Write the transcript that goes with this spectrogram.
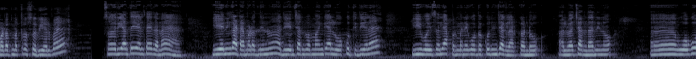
ಮಾಡೋದು ಮಾತ್ರ ಸರಿ ಅಲ್ವಾ? ಸರಿ ಅಂತ ಹೇಳ್ತಾ ಇದ್ದಾನ? ಏನು ಹಿಂಗೆ ಹಠ ಮಾಡೋದು ನೀನು? ಅದೇನು ಚಂದಮ್ಮ ಹಂಗೆ ಅಲ್ಲಿ ಹೋಗಿ ಕೂತಿದ್ದೀಯಲ್ಲ? ಈ ವಯಸ್ಸಲ್ಲಿ ಅಪ್ಪನ ಮನೆಗೆ ಹೋಗ್ಬೇಕು, ನೀನು ಜಗಳ ಹಾಕೊಂಡು ಅಲ್ವಾ ಚಂದ ನೀನು? ಹೋಗು.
